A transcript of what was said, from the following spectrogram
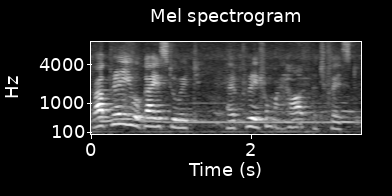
I pray you guys do it. I pray from my heart that you guys do. It.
